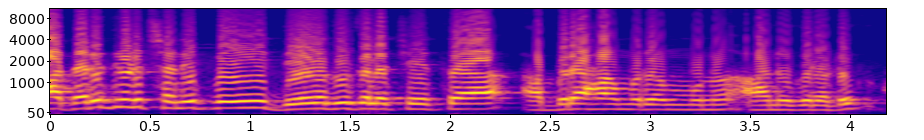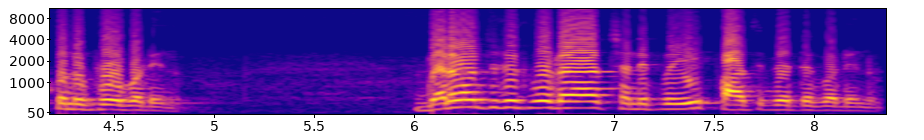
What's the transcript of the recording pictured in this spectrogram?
ఆ దరిద్రుడు చనిపోయి దేవదూతల చేత అబ్రహాము రొమ్మును ఆనుకున్నట్టు కొనుపోబడిను ధనవంతుడు కూడా చనిపోయి పాతిపెట్టబడిను.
